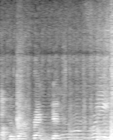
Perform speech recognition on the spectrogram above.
of the free.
